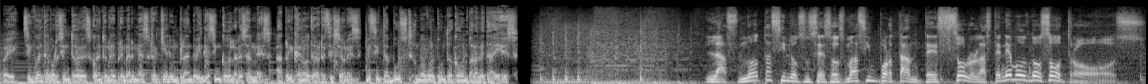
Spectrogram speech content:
AroPay. 50% de descuento en el primer mes requiere un plan de 25 dólares al mes. Aplican otras restricciones. Visita boostmobile.com para detalles. Las notas y los sucesos más importantes solo las tenemos nosotros.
